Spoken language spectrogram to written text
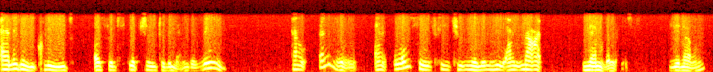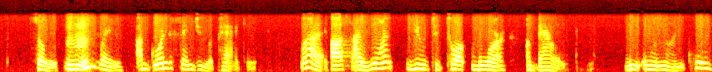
and it includes a subscription to the magazine. However, I also feature women who are not members, you know. So Mm-hmm. anyway, I'm going to send you a packet, but Awesome. I want you to talk more about the online courses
